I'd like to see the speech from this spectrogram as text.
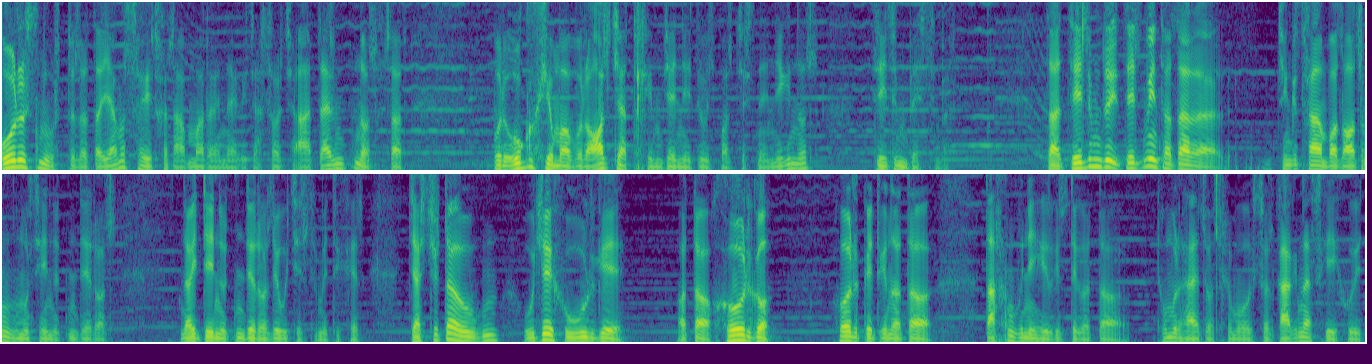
өөрөөс нь хүртэл одоо ямар сойрхол авмаар байна гэж асууж а заримд нь болохоор бүр өгөх юмаа бүр олж ядах хэмжээний зүйл болж ирсэн. Нэг нь бол зэлэн байсан баг. За зэлэм зэлмийн талаар Чингис хаан бол олон хүмүүсийн нүдэн дээр бол ноёдын нүдэн дээр бол юу гэж хэлсэн бэ тэгэхээр жарчудаа өвгөн үлээх үүргээ одоо хөөргөө хөөрг гэдэг нь одоо дархан хүний хэрэгэлдэг одоо төмөр хайлуулах юм уу эсвэл гагнаас хийх үед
